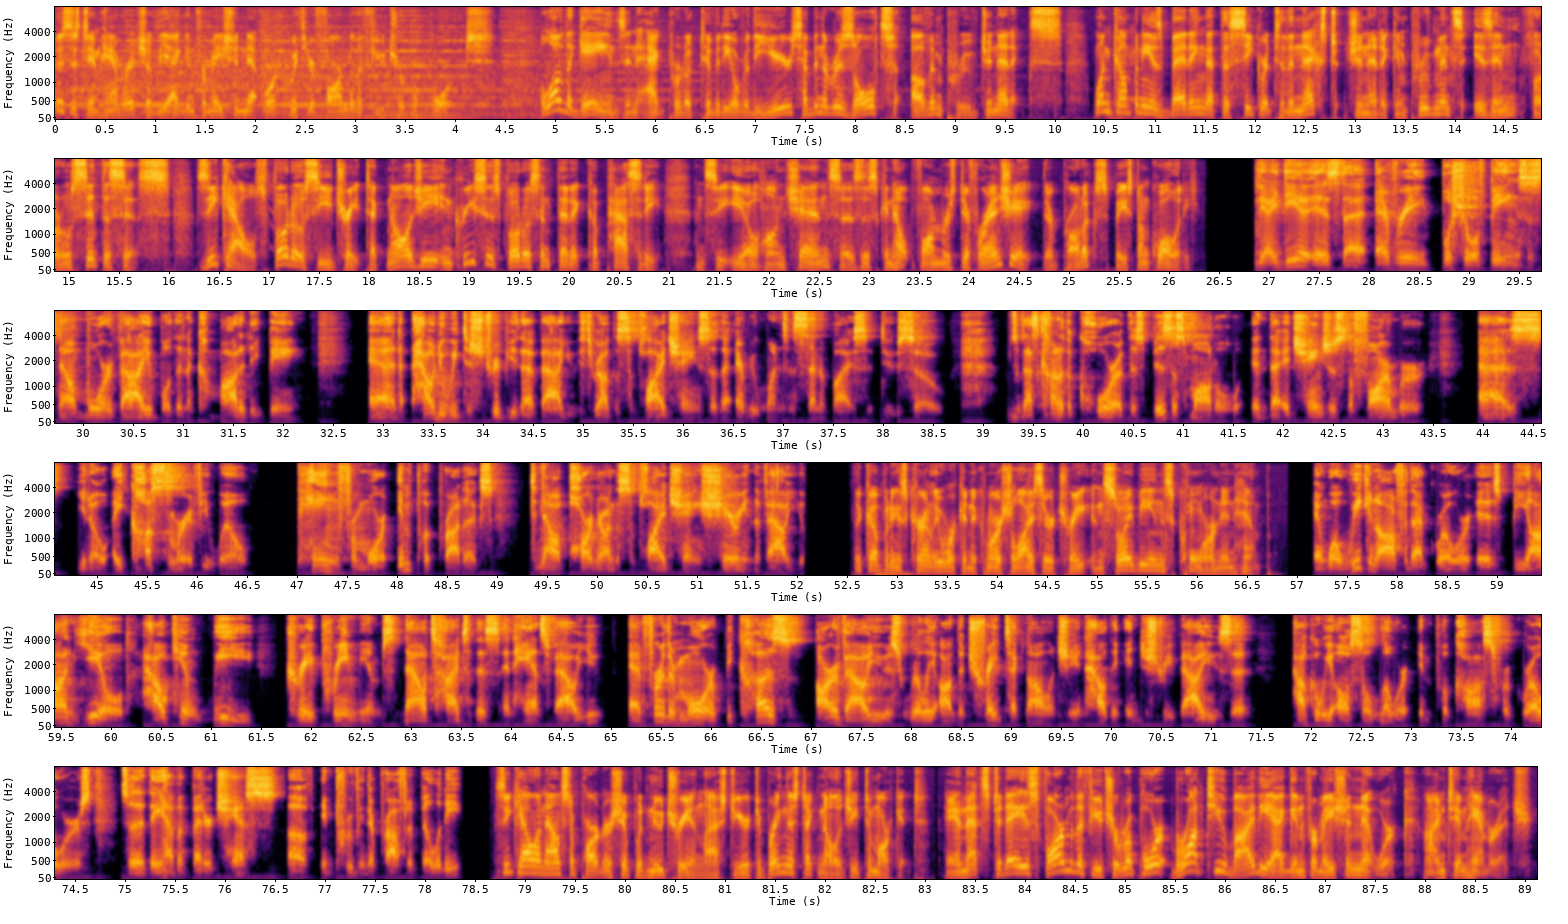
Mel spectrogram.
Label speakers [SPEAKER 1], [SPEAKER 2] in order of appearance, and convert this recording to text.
[SPEAKER 1] This is Tim Hammerich of the Ag Information Network with your Farm of the Future report. A lot of the gains in ag productivity over the years have been the result of improved genetics. One company is betting that the secret to the next genetic improvements is in photosynthesis. Zeakal's PhotoSeed trait technology increases photosynthetic capacity, and CEO Han Chen says this can help farmers differentiate their products based on quality.
[SPEAKER 2] The idea is that every bushel of beans is now more valuable than a commodity bean. And how do we distribute that value throughout the supply chain so that everyone is incentivized to do so? So that's kind of the core of this business model in that it changes the farmer as, you know, a customer, if you will, paying for more input products to now a partner on the supply chain sharing the value.
[SPEAKER 1] The company is currently working to commercialize their trait in soybeans, corn, and hemp.
[SPEAKER 2] And what we can offer that grower is beyond yield, how can we create premiums now tied to this enhanced value? And furthermore, because our value is really on the trait technology and how the industry values it, how can we also lower input costs for growers so that they have a better chance of improving their profitability
[SPEAKER 1] Zeakal announced a partnership with Nutrien last year to bring this technology to market. And that's today's Farm of the Future report brought to you by the Ag Information Network. I'm Tim Hammerich.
